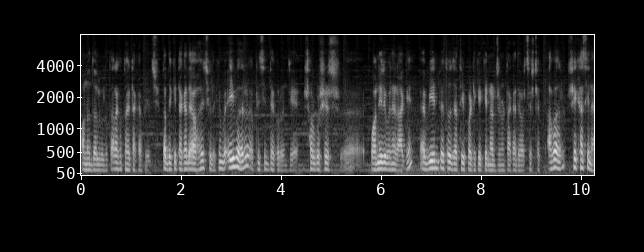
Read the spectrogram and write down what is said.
অন্য দলগুলো, তারা কোথায় টাকা পেয়েছে? তাদেরকে টাকা দেওয়া হয়েছিল? কিংবা এইবার আপনি চিন্তা করুন যে সর্বশেষ ওয়ান ইলেভেনের আগে বিএনপি তো জাতীয় পার্টিকে কেনার জন্য টাকা দেওয়ার চেষ্টা আবার শেখ হাসিনা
